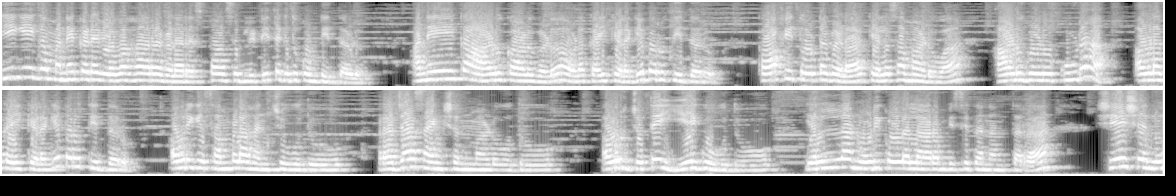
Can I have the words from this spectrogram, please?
ಈಗೀಗ ಮನೆ ಕಡೆ ವ್ಯವಹಾರಗಳ ರೆಸ್ಪಾನ್ಸಿಬಿಲಿಟಿ ತೆಗೆದುಕೊಂಡಿದ್ದಳು. ಅನೇಕ ಆಳು ಕಾಳುಗಳು ಅವಳ ಕೈ ಕೆಳಗೆ ಬರುತ್ತಿದ್ದರು. ಕಾಫಿ ತೋಟಗಳ ಕೆಲಸ ಮಾಡುವ ಆಳುಗಳು ಕೂಡ ಅವಳ ಕೈ ಕೆಳಗೆ ಬರುತ್ತಿದ್ದರು. ಅವರಿಗೆ ಸಂಬಳ ಹಂಚುವುದು ರಜಾ ಸ್ಯಾಂಕ್ಷನ್ ಮಾಡುವುದು, ಅವ್ರ ಜೊತೆ ಏಗುವುದು ಎಲ್ಲ ನೋಡಿಕೊಳ್ಳಲಾರಂಭಿಸಿದ ನಂತರ ಶೇಷನು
